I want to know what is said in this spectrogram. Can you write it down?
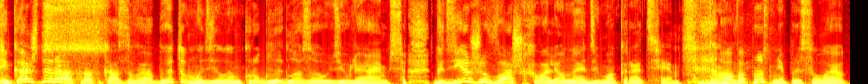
И каждый каждый раз, рассказывая об этом, мы делаем круглые глаза, удивляемся. Где же ваша хваленая демократия? Да. А, вопрос мне присылают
